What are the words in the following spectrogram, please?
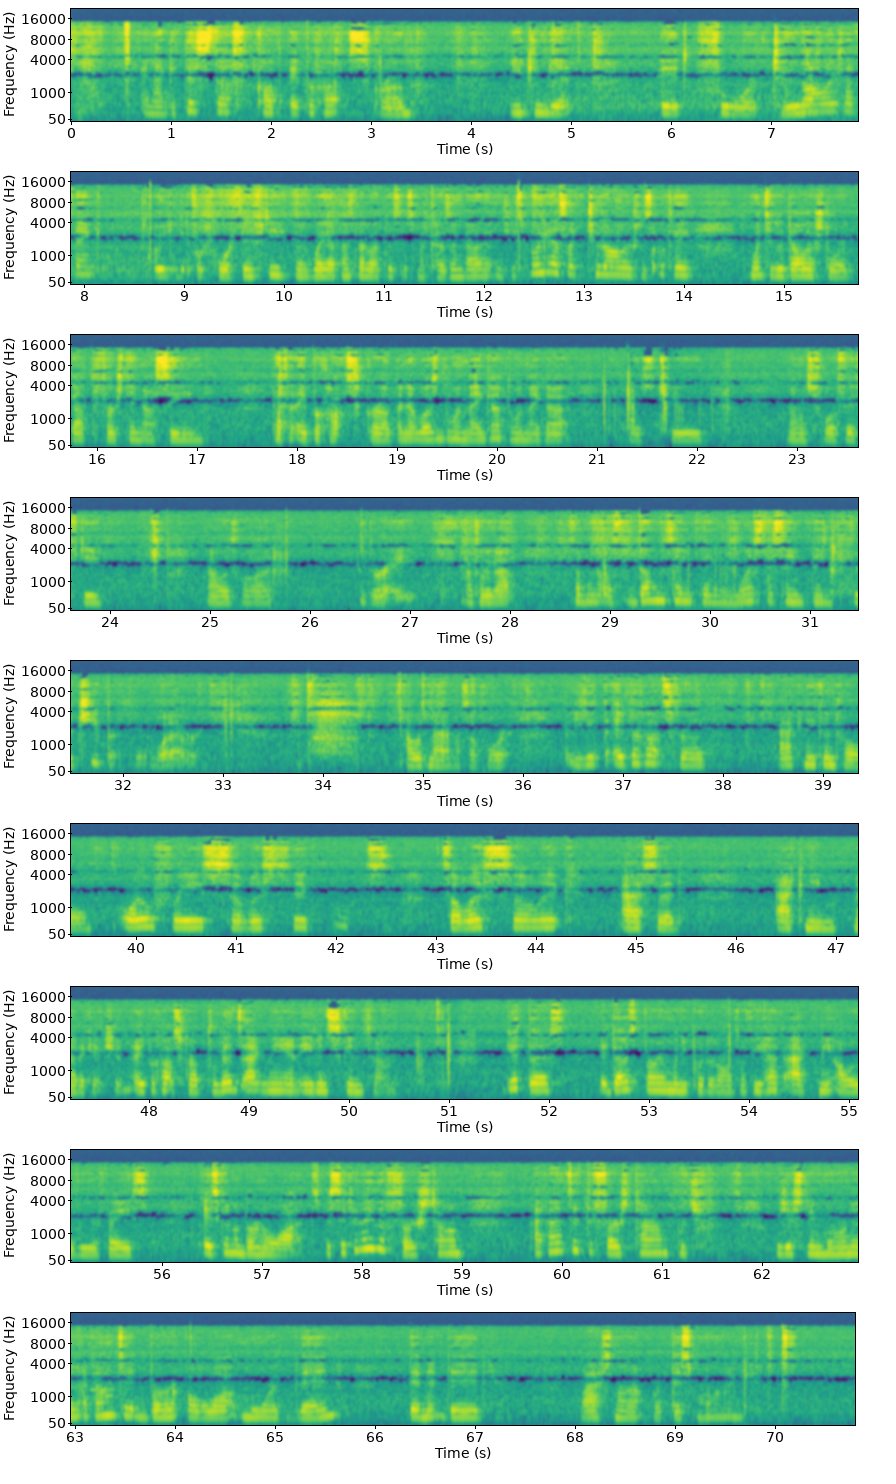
and I get this stuff called apricot scrub. You can get it for two dollars, I think, or you can get it for four fifty. The way I found out about this is my cousin got it, and she's like, "Oh yeah, it's like two dollars." I was like, "Okay." Went to the dollar store, got the first thing I seen. That's an apricot scrub, and it wasn't the one they got. The one they got was two, and was four fifty. I was like, great. I could have got something that was done the same thing and was the same thing for cheaper. Whatever. I was mad at myself for it. But you get the apricot scrub, acne control, oil-free salicylic, salicylic acid acne medication. Apricot scrub prevents acne and even skin tone. Get this, it does burn when you put it on, so if you have acne all over your face, it's going to burn a lot. Specifically the first time. I found it the first time, which yesterday morning. I found it burnt a lot more then than it did last night or this morning.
